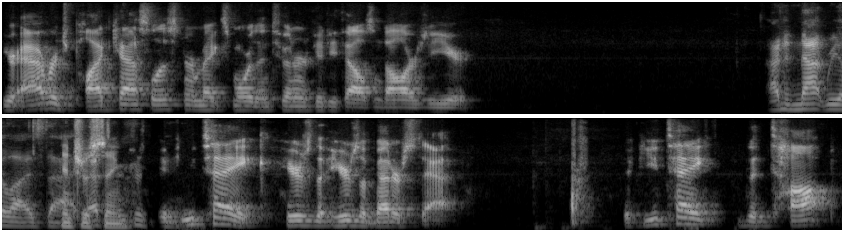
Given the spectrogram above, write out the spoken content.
Your average podcast listener makes more than two hundred fifty thousand dollars a year. I did not realize that. Interesting. interesting. If you take here's the here's a better stat. If you take the top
